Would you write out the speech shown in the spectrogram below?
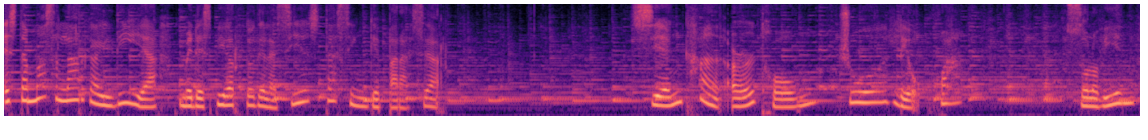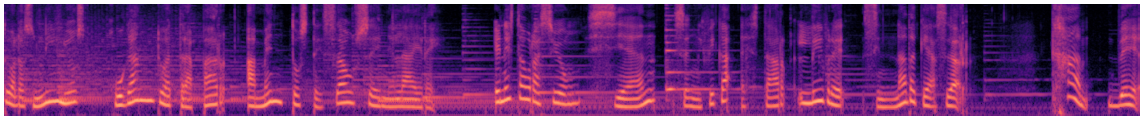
Está más larga el día, me despierto de la siesta sin que para hacer. 闲看儿童捉柳花. Solo viendo a los niños jugando a atrapar amentos de sauce en el aire. En esta oración, xian significa estar libre sin nada que hacer. Kan, ver.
